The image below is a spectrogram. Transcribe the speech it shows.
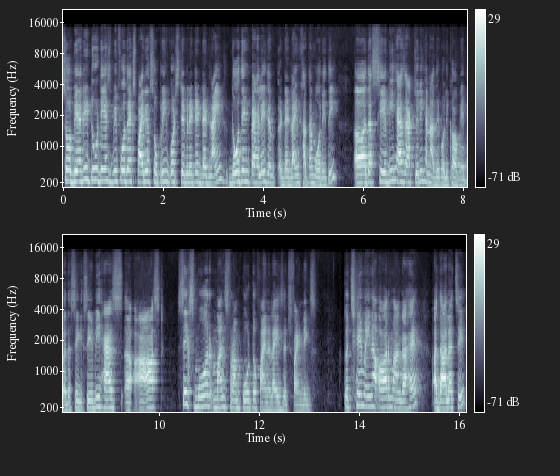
so barely two days before the expiry of supreme court stipulated deadline दो दिन पहले जब डेडलाइन खत्म हो रही थी द सेबी हैज़ एक्चुअली है ना देखो लिखा होगा the SEBI has asked six more months from court to finalize its findings तो छह महीना और मांगा है अदालत से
